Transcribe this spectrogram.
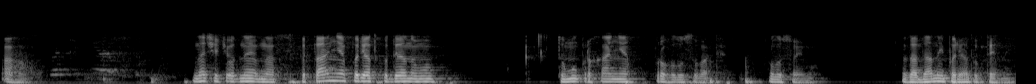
Ага. Значить, одне в нас питання в порядку денному, тому прохання проголосувати. Голосуємо за даний порядок денний.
